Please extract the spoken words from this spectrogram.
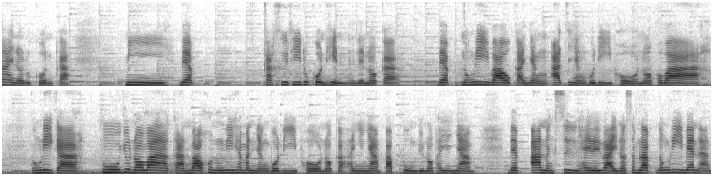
ง่ายเนาะทุกคนกะมีแบบกะคือที่ทุกคนเห็นนั่นเลยเนาะกะ แบบน้องลี่เว้ากะยังอาจจะยังบดีพอเนาะเพราะว่าน้องลี่กะฮูอยู่เนาะว่าการเว้าของน้องลี่ให้มันยังบดีพอเนาะก็พยายามปรับปรุงอยู่เนาะพยายาม แบบอ่านหนังสือให้ไวๆเนาะสำหรับน้องลี่แม่นอ่าน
